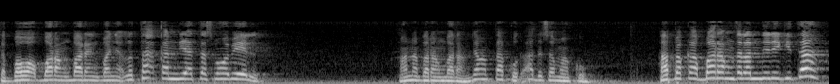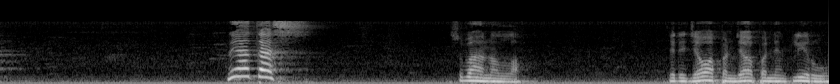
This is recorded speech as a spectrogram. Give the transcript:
terbawa barang-barang banyak, letakkan di atas mobil. Mana barang-barang? Jangan takut, ada sama aku. Apakah barang dalam diri kita? Di atas. Subhanallah. Jadi jawaban-jawaban yang keliru.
